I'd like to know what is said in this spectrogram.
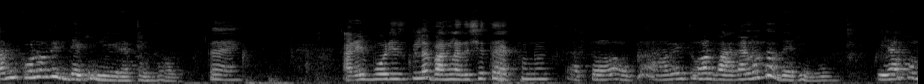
আমি কোনোদিন দেখিনি এরকম ফল। তাই? আর এই মরিচগুলো বাংলাদেশে তো এখনও তো আমি তোমার বাগানও তো দেখিনি। এরকম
